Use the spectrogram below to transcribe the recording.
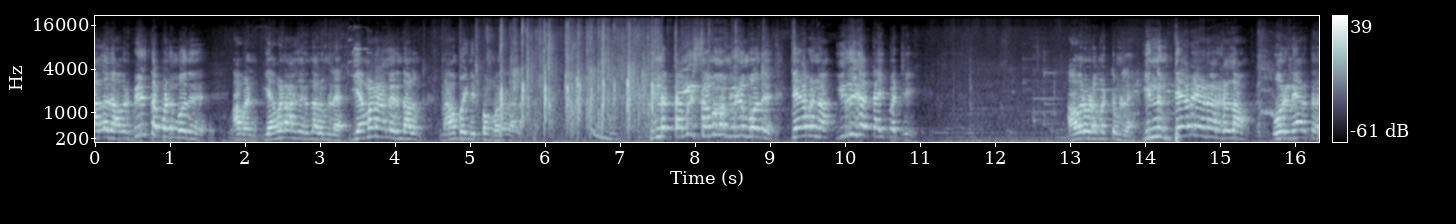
அல்லது அவர் வீழ்த்தப்படும் போது அவன் எவனாக இருந்தாலும் இல்ல எவனாக இருந்தாலும் நான் போய் நிற்போம் முதலாளா. இந்த தமிழ் சமூகம் விழும்போது தேவனா இருக கைப்பற்றி. அவரோட மட்டும் இல்ல இன்னும் தேவையானவர்கள்லாம் ஒரு நேரத்துல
